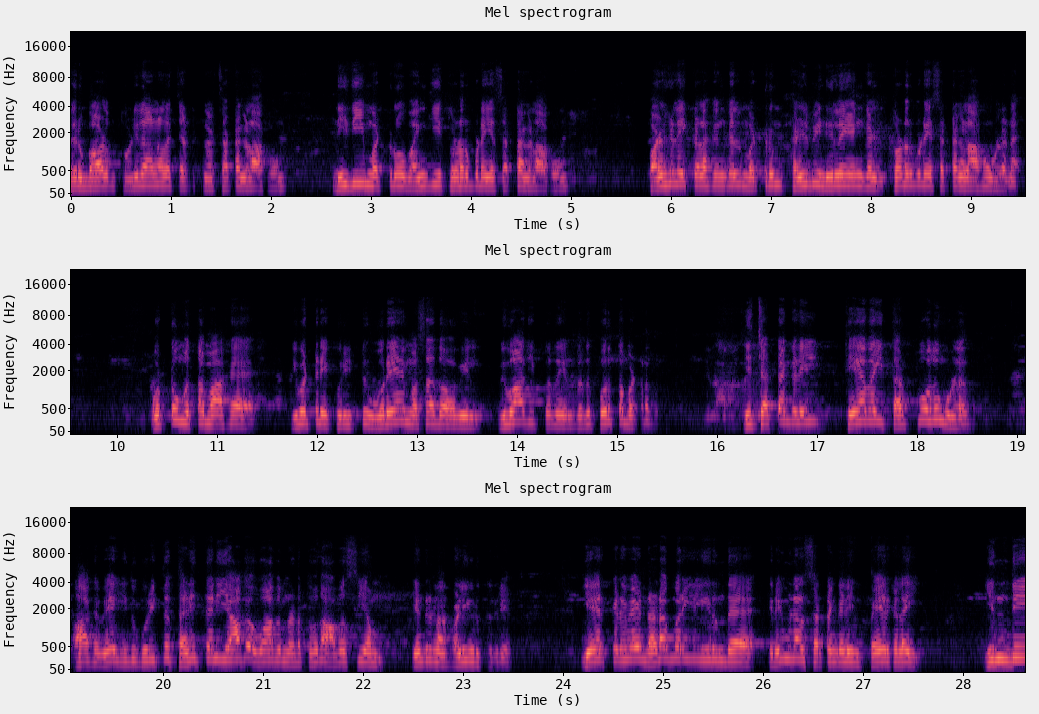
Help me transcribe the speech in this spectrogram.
பெரும்பாலும் தொழிலாளர் சட்ட சட்டங்களாகவும் நிதி மற்றும் வங்கி தொடர்புடைய சட்டங்களாகவும் பல்கலைக்கழகங்கள் மற்றும் கல்வி நிலையங்கள் தொடர்புடைய சட்டங்களாகவும் உள்ளன. ஒட்டுமொத்தமாக இவற்றை குறித்து ஒரே மசோதாவில் விவாதிப்பது என்பது பொருத்தமற்றது. இச்சட்டங்களில் தேவை தற்போதும் உள்ளது. ஆகவே இது குறித்து தனித்தனியாக விவாதம் நடத்துவது அவசியம் என்று நான் வலியுறுத்துகிறேன். ஏற்கனவே நடைமுறையில் இருந்த கிரிமினல் சட்டங்களின் பெயர்களை இந்தி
